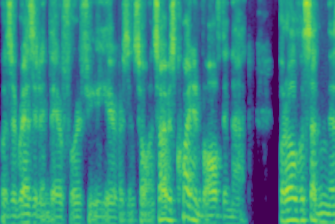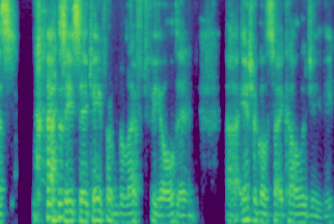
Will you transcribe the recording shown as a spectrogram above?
was a resident there for a few years and so on. So I was quite involved in that. But all of a sudden, this as they say, came from the left field, and uh, integral psychology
